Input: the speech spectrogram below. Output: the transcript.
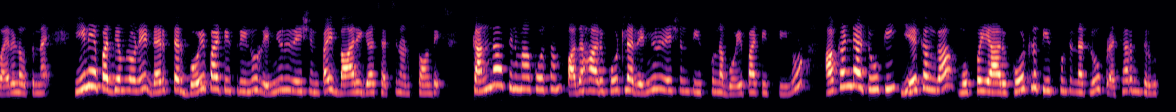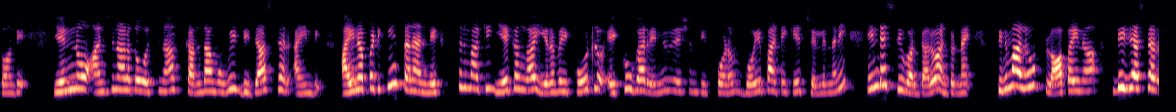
వైరల్ అవుతున్నాయి. ఈ నేపథ్యంలోనే డైరెక్టర్ బోయపాటి శ్రీను రెమ్యూనరేషన్ పై భారీగా చర్చ నడుస్తోంది. స్కంద సినిమా కోసం పదహారు కోట్ల రెమ్యూనరేషన్ తీసుకున్న బోయపాటి శ్రీను అఖండ టూకి ఏకంగా ముప్పై ఆరు కోట్లు తీసుకుంటున్నట్లు ప్రచారం జరుగుతోంది. ఎన్నో అంచనాలతో వచ్చిన స్కంద మూవీ డిజాస్టర్ అయింది. అయినప్పటికీ తన నెక్స్ట్ సినిమాకి ఏకంగా ఇరవై కోట్లు ఎక్కువగా రెమ్యూనరేషన్ తీసుకోవడం బోయపాటికే చెల్లిందని ఇండస్ట్రీ వర్గాలు అంటున్నాయి. సినిమాలు ఫ్లాప్ అయినా డిజాస్టర్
